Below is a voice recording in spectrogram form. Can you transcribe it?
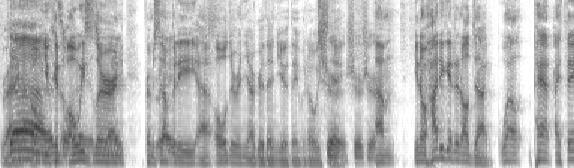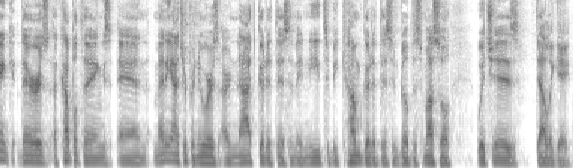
Right. Ah, Oh, you can always learn right, from right. somebody uh, older and younger than you. They would always Sure, say. sure, sure. Um, you know, how do you get it all done? Well, Pat, I think there's a couple things, and many entrepreneurs are not good at this, and they need to become good at this and build this muscle, which is delegate.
